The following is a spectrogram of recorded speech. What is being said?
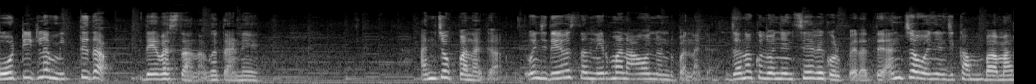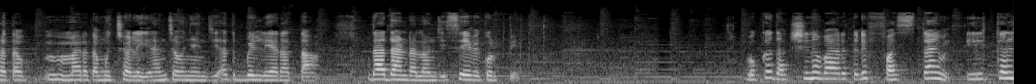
ಕೋಟಿಡ್ಲ ಮಿತ್ತದ ದೇವಸ್ಥಾನ ಗೊತ್ತಾಣೆ ಅಂಚೊಪ್ಪನಗ. ಒಂಜಿ ದೇವಸ್ಥಾನ ನಿರ್ಮಾಣ ಆವೊಂದುಂಡು ಪನ್ನಗ ಜನಕುಲು ಒಂಜಿ ಸೇವೆ ಕೊಡ್ಪೇರತ್ತೆ. ಅಂಚ ಒಂಜೊಂಜಿ ಕಂಬ, ಮರತ ಮರತ ಮುಚ್ಚಳಿಗೆ, ಅಂಚ ಒಂಜೊಂಜಿ ಅದು ಬೆಳ್ಳಿಯ ರಥ, ದಾದಾಂಡಲ ಒಂಜಿ ಸೇವೆ ಕೊಡ್ಪಿ. ಬೊಕ್ಕ ದಕ್ಷಿಣ ಭಾರತಡೆ ಫಸ್ಟ್ ಟೈಮ್ ಇಲ್ಕಲ್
